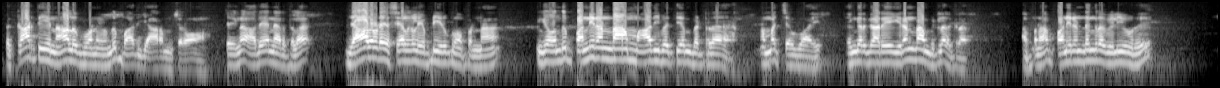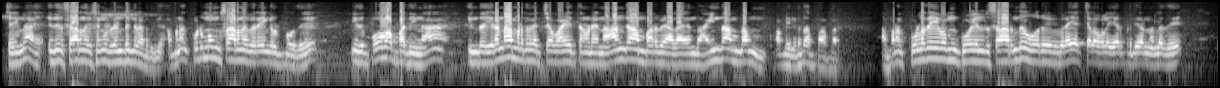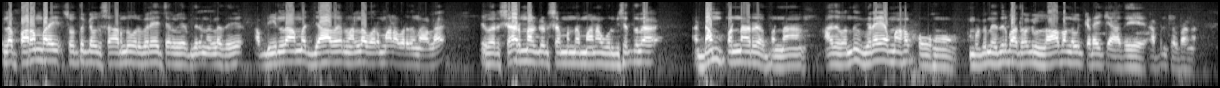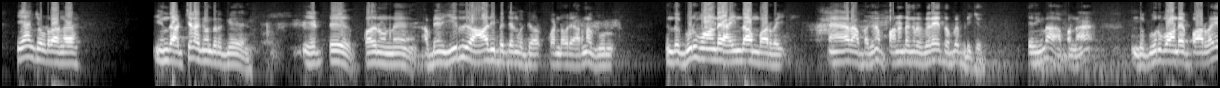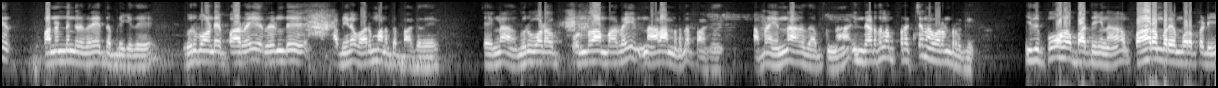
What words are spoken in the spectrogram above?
இந்த கார்த்திகை நாலு போனை வந்து பாதிக்க ஆரம்பிச்சிடும் சரிங்களா? அதே நேரத்தில் யாருடைய செயல்கள் எப்படி இருக்கும் அப்படின்னா இங்கே வந்து பன்னிரெண்டாம் ஆதிபத்தியம் பெற்ற நம்ம செவ்வாய் எங்கே இருக்காரு? இரண்டாம் வீட்டில் இருக்கிறார். அப்போனா பன்னிரெண்டுங்கிற வெளியூர் சரிங்களா? இது சார்ந்த விஷயங்கள் ரெண்டுங்கிற இடத்துக்கு. அப்படின்னா குடும்பம் சார்ந்த விரயங்கள் போது இது போக பார்த்தீங்கன்னா இந்த இரண்டாம் இடத்துல செவ்வாய் தன்னுடைய நான்காம் பார்வையால் இந்த ஐந்தாம் இடம் அப்படிங்கிறத பார்ப்பார். அப்புறம் குலதெய்வம் கோயில் சார்ந்து ஒரு விரய செலவுகளை ஏற்படுத்தினா நல்லது. இல்லை பரம்பரை சொத்துக்கள் சார்ந்து ஒரு விரய செலவு ஏற்படுத்தினா நல்லது. அப்படி இல்லாமல் ஜாதகர் நல்ல வருமானம் வருதுனால இவர் ஷேர் மார்க்கெட் சம்மந்தமான ஒரு விஷயத்தில் டம்ப் பண்ணார் அப்படின்னா அது வந்து விரயமாக போகும். நமக்கு வந்து எதிர்பார்த்த அளவுக்கு லாபங்கள் கிடைக்காது அப்படின்னு சொல்கிறாங்க ஏன் சொல்கிறாங்க இந்த அச்சலங்கம் இருக்கு எட்டு பதினொன்று அப்படின்னு இரு ஆதிபத்தியங்களுக்கு கொண்டவர் யாருன்னா குரு. இந்த குருவானுடைய ஐந்தாம் பார்வை. நேராக பார்த்தீங்கன்னா பன்னெண்டுங்கிற விரயத்தை போய் பிடிக்குது. சரிங்களா? அப்போனா இந்த குருபானுடைய பார்வை பன்னெண்டுங்கிற விரயத்தை பிடிக்குது. குருபானுடைய பார்வை ரெண்டு அப்படிங்கிற வருமானத்தை பார்க்குது. சரிங்களா? குருவோட ஒன்பதாம் பார்வை நாலாம் இடத்தை பார்க்குது. அப்புறம் என்ன ஆகுது அப்படின்னா இந்த இடத்துல பிரச்சனை வரும்னு இருக்கு. இது போக பார்த்தீங்கன்னா பாரம்பரிய முறைப்படி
